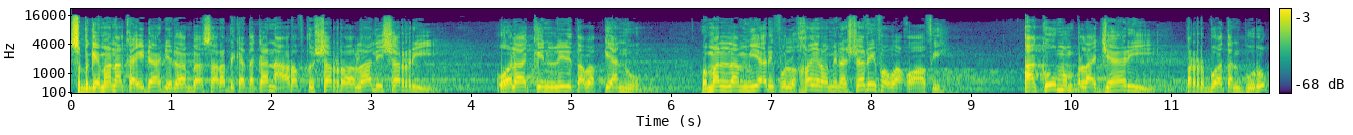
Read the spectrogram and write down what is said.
Sebagaimana kaidah di dalam bahasa Arab dikatakan araftu syarra la li syarri walakin li tawaqqianhu. Wa man lam ya'riful khaira minasyarri fa Aku mempelajari perbuatan buruk,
